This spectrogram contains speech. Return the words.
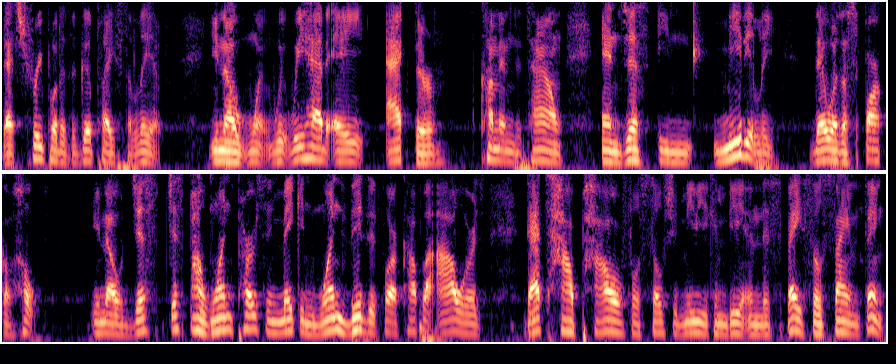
that Shreveport is a good place to live. You know, when we, we had a actor come into town and just immediately there was a spark of hope. You know, just just by one person making one visit for a couple of hours, that's how powerful social media can be in this space. So same thing.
